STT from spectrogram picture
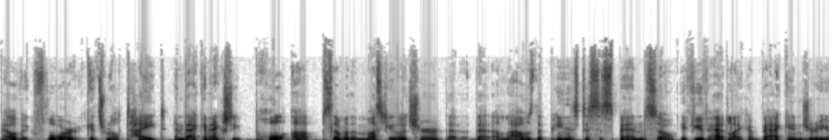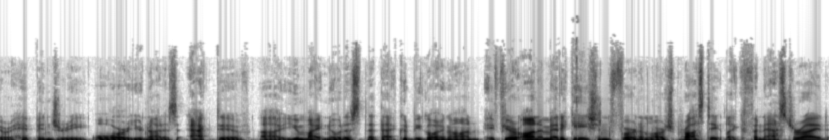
pelvic floor gets real tight, and that can actually pull up some of the musculature that that allows the penis to suspend. So if you've had like a back injury or a hip injury, or you're not as active, uh, you might notice that that could be going on. If you're on a medication for an enlarged prostate like finasteride,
